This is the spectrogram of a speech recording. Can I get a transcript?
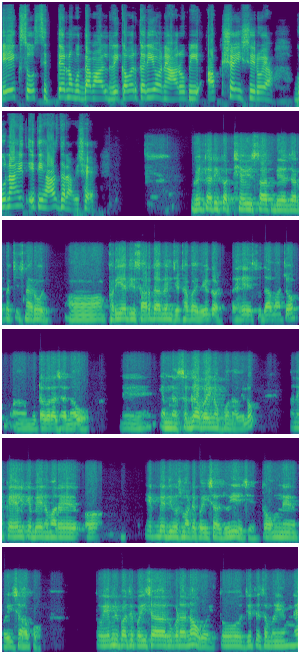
એકસો સિત્તેરનો મુદ્દામાલ રિકવર કર્યો અને આરોપી અક્ષય શિરોયા ગુનાહિત ઇતિહાસ ધરાવે છે. ગઈ તારીખ અઠ્યાવીસ સાત બે હજાર પચીસના રોજ ફરિયાદી શારદાબેન જેઠાભાઈ વેગડ રહે સુદામા ચોક અ, મોટા વરાછા નાઓ ને એમના સગાભાઈનો ફોન આવેલો અને કહેલ કે બેન અમારે એક બે દિવસ માટે પૈસા જોઈએ છે, તો અમને પૈસા આપો. તો એમની પાસે પૈસા રોકડા ન હોય, તો જે તે સમયે એમને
